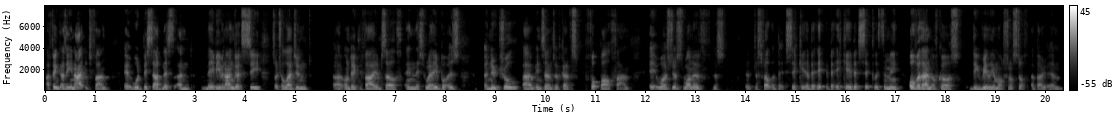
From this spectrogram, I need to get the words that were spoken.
I think as a United fan, it would be sadness and maybe even anger to see such a legend uh, undignify himself in this way. But as a neutral, um, in terms of kind of a football fan, it was just one of just it just felt a bit sicky, a bit a bit icky, a bit sickly to me. Other than, of course, the really emotional stuff about um,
